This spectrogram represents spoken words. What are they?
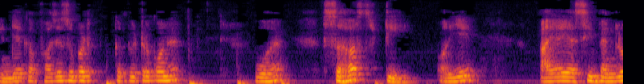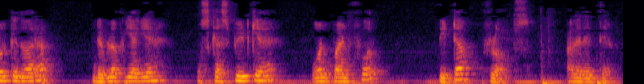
इंडिया का फास्टेस्ट सुपर कंप्यूटर कौन है? वो है सहस्त्र टी। और ये आईआईएससी बेंगलोर के द्वारा डेवलप किया गया है। उसका स्पीड क्या है? 1.4 पीटा फ्लॉप्स आगे देखते हैं।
